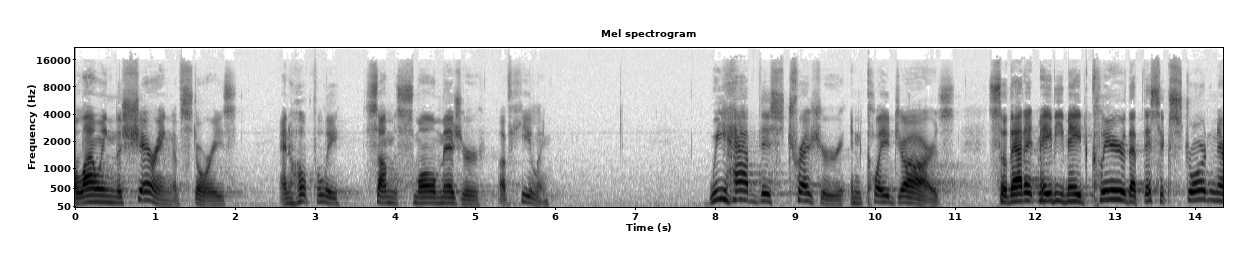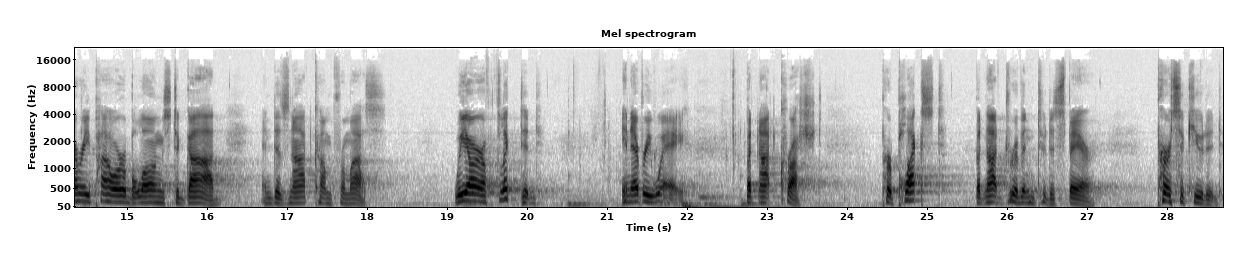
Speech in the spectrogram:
allowing the sharing of stories and hopefully some small measure of healing. We have this treasure in clay jars so that it may be made clear that this extraordinary power belongs to God and does not come from us. We are afflicted in every way, but not crushed, perplexed, but not driven to despair, persecuted,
